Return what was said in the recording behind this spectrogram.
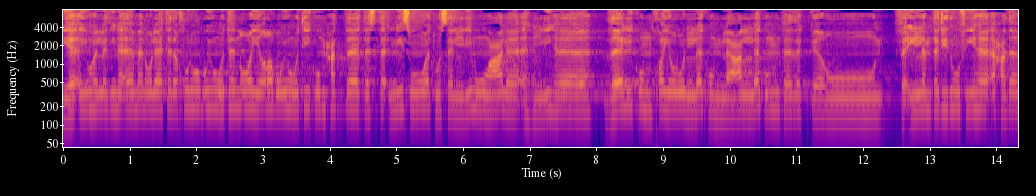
يا أيها الذين آمنوا لا تدخلوا بيوتا غير بيوتكم حتى تستأنسوا وتسلموا على أهلها. ذلكم خير لكم لعلكم تذكرون. فإن لم تجدوا فيها أحدا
